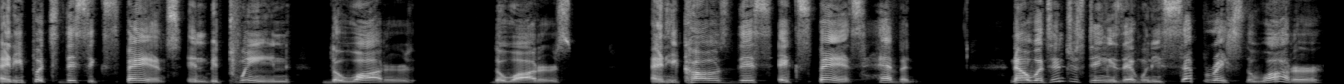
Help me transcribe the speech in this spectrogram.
and he puts this expanse in between the water the waters and he calls this expanse heaven. Now what's interesting is that when he separates the water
